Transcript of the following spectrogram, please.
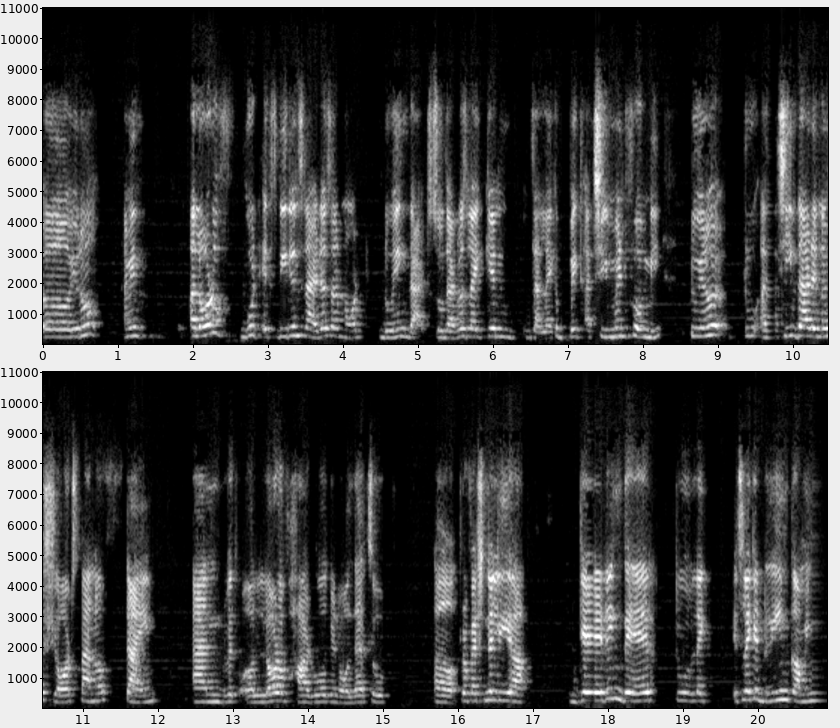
you know i mean a lot of good experienced riders are not doing that. So that was like in like a big achievement for me to you know to achieve that in a short span of time and with a lot of hard work and all that. So uh, professionally yeah, getting there to like it's like a dream coming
